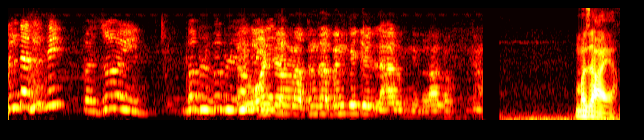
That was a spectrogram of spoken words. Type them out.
અંદર નથી પણ જોઈ મજા આયા.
